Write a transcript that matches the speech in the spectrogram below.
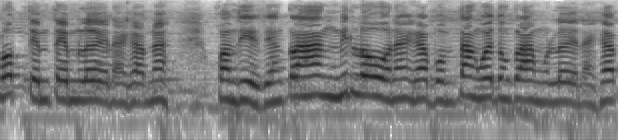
ครบๆเต็มๆเลยนะครับนะ ความถี่เสียงกลางมิดโลนะครับ ผมตั้งไว้ตรงกลางหมดเลยนะครับ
